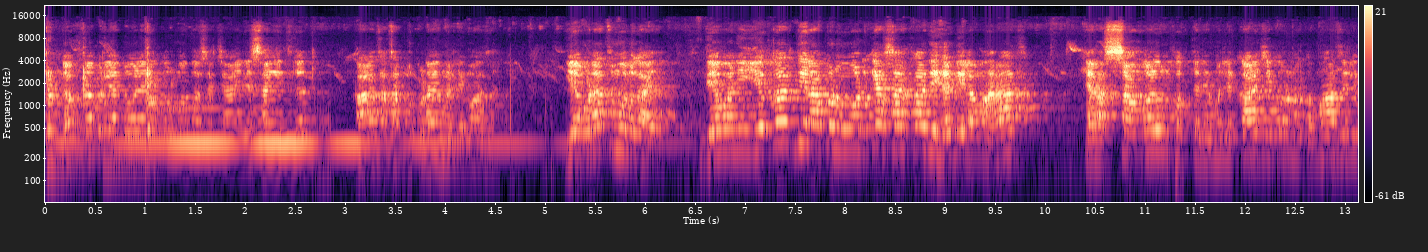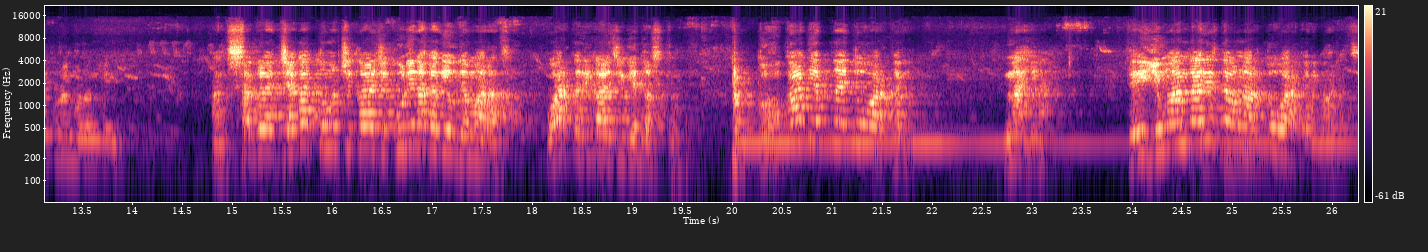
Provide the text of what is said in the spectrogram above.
डबडबल्या डोळ्याने कुर्मदासाच्या आईने सांगितलं काळजाचा तुकडा आहे म्हणले माझा. एवढाच मुलगा आहे. देवाने एकच दिला पण ओढक्यासारखा देह दिला महाराज. त्याला सांभाळून फक्त नाही. म्हणले काळजी करू नका माझं लेकरू म्हणून मी. आणि सगळ्या जगात तुमची काळजी कुणी नका घेऊ द्या महाराज. वारकरी काळजी घेत असतो. धोका देत नाही तो वारकरी. नाही. ते इमानदारीच धावणार तो वारकरी महाराज.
